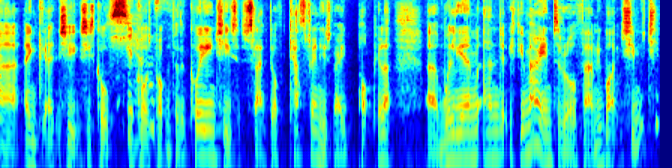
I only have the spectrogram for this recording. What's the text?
uh, and uh, she she's called she, caused problems for the Queen. She's slagged off Catherine, who's very popular, uh, William. And if you marry into the royal family, why she she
